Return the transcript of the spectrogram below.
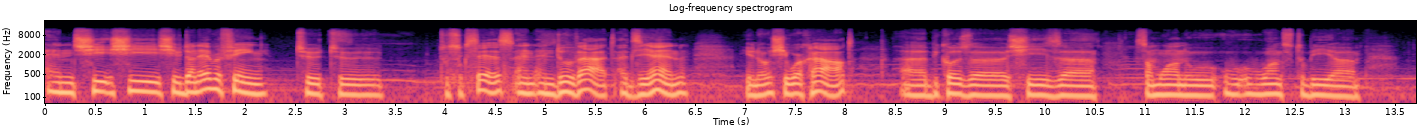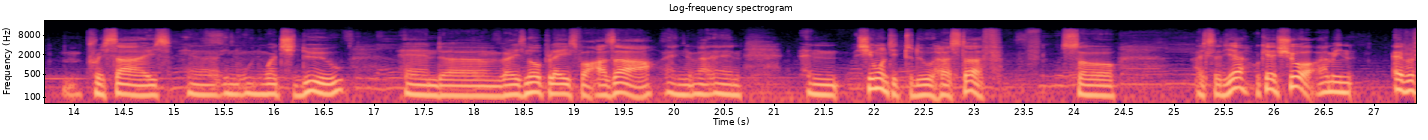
and she she she done everything to to to success and and do that at the end. You know, she worked hard uh, because uh, she's. Uh, someone who, who wants to be uh, precise uh, in, in, what she do, and um, there is no place for hazard. And, and and she wanted to do her stuff, so I said, yeah, okay, sure. I mean, every,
